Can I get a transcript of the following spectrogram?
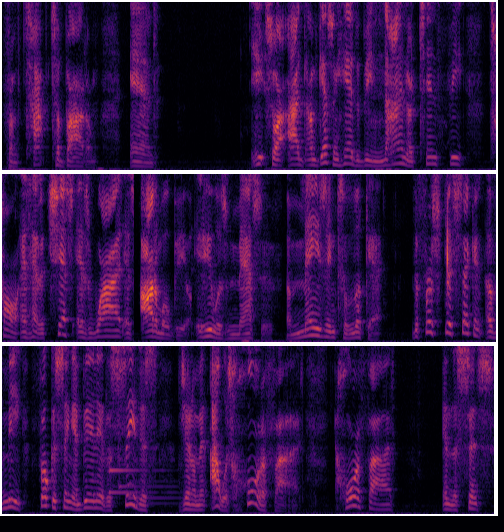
from top to bottom, and he. So I, I'm guessing he had to be nine or ten feet tall and had a chest as wide as automobile. He was massive, amazing to look at. The first split second of me focusing and being able to see this gentleman, I was horrified. Horrified in the sense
